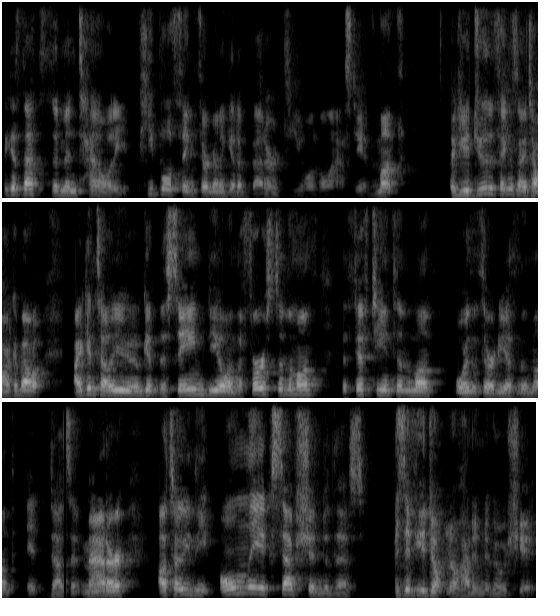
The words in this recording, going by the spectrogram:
because that's the mentality. People think they're going to get a better deal on the last day of the month. If you do the things I talk about, I can tell you you'll get the same deal on the first of the month, the 15th of the month, or the 30th of the month. It doesn't matter. I'll tell you the only exception to this is if you don't know how to negotiate.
